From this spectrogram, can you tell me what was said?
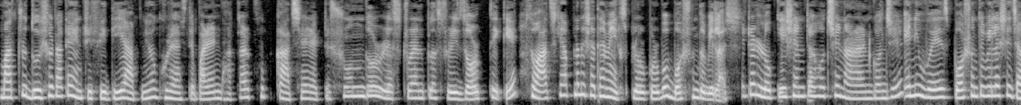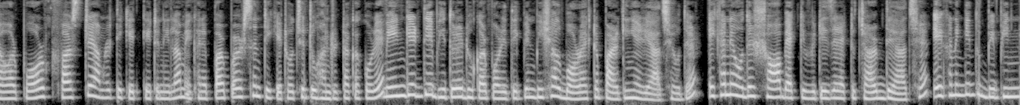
মাত্র দুইশো টাকা এন্ট্রি ফি দিয়ে আপনিও ঘুরে আসতে পারেন ঢাকার খুব কাছের একটা সুন্দর রেস্টুরেন্ট প্লাস রিসর্ট থেকে। তো আজকে আপনাদের সাথে আমি এক্সপ্লোর করব বসন্ত বিলাস। এটার লোকেশনটা হচ্ছে নারায়ণগঞ্জে। এনিওয়েজ বসন্ত বিলাসে যাওয়ার পর ফার্স্টে আমরা টিকিট কেটে নিলাম। এখানে পার পার্সন টিকিট হচ্ছে টু হান্ড্রেড টাকা করে। মেইন গেট দিয়ে ভিতরে ঢোকার পরে দেখবেন বিশাল বড় একটা পার্কিং এরিয়া আছে ওদের। এখানে ওদের সব অ্যাক্টিভিটিজ এর একটা চার্ট দেওয়া আছে। এখানে কিন্তু বিভিন্ন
